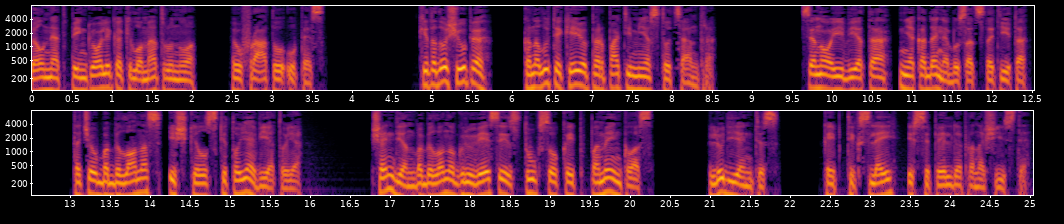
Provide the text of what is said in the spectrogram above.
gal net 15 km nuo Eufrato upės. Kitado ši upė kanalu tekėjo per patį miesto centrą. Senoji vieta niekada nebus atstatyta, tačiau Babilonas iškils kitoje vietoje. Šiandien Babilono griuvėsiai stūkso kaip paminklas, liudijantis, kaip tiksliai išsipildė pranašystė.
